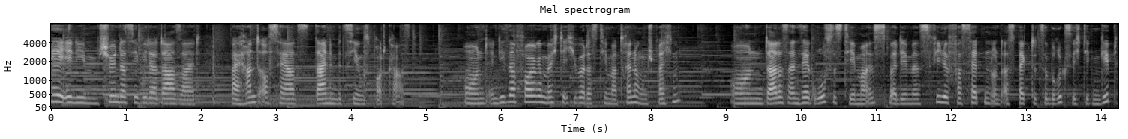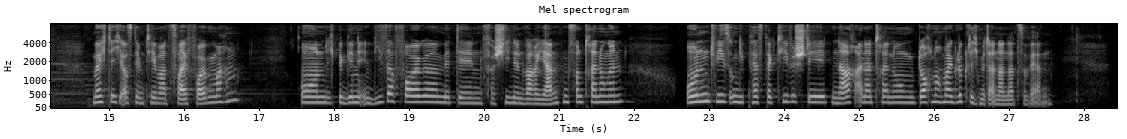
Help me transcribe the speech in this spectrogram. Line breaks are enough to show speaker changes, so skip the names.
Hey ihr Lieben, schön, dass ihr wieder da seid bei Hand aufs Herz, deinem Beziehungspodcast. Und in dieser Folge möchte ich über das Thema Trennungen sprechen. Und da das ein sehr großes Thema ist, bei dem es viele Facetten und Aspekte zu berücksichtigen gibt, möchte ich aus dem Thema zwei Folgen machen. Und ich beginne in dieser Folge mit den verschiedenen Varianten von Trennungen und wie es um die Perspektive steht, nach einer Trennung doch nochmal glücklich miteinander zu werden.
